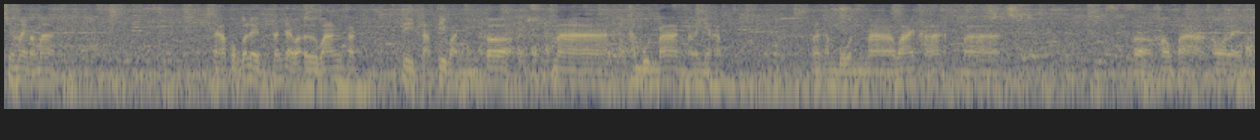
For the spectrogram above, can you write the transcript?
เชียงใหม่มากๆนะครับผมก็เลยตั้งใจว่าเออว่างสักสี่สามสี่วันก็มาทำบุญบ้างอะไรเงี้ยครับ มาทำบุญมาไหว้พระมาเอ่อเข้าป่าเข้าอะไรบ้าง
